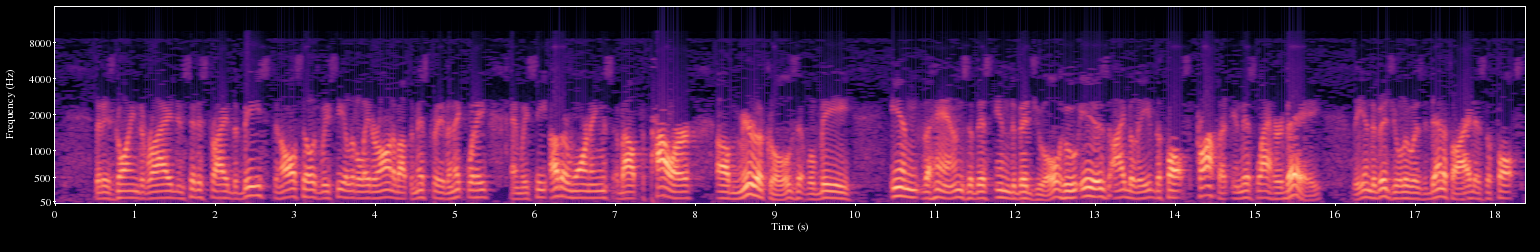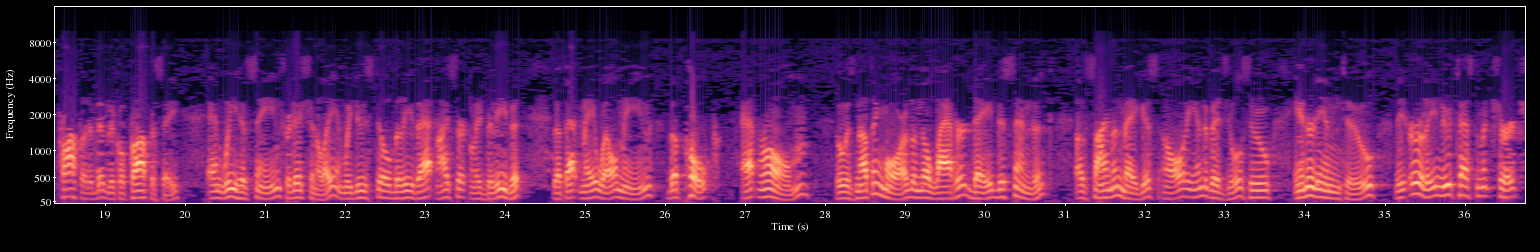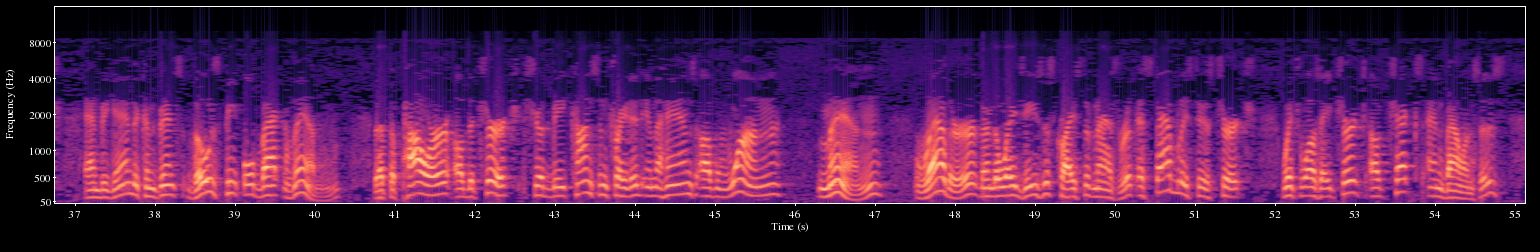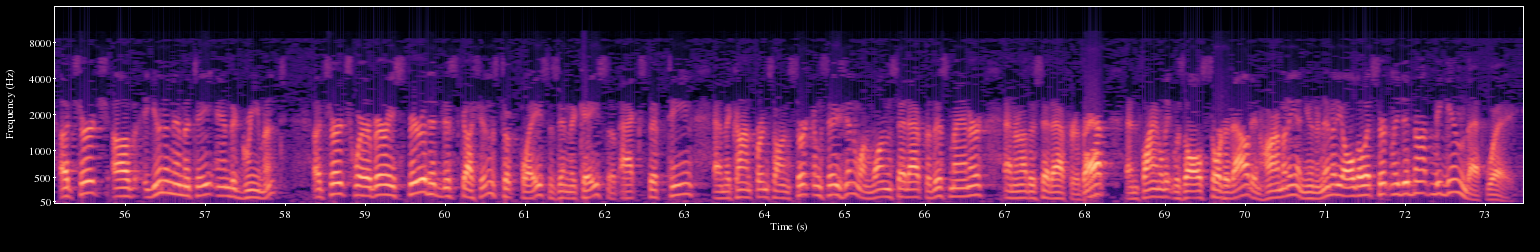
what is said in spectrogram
that is going to ride and sit astride the beast, and also as we see a little later on about the mystery of iniquity, and we see other warnings about the power of miracles that will be in the hands of this individual who is, I believe, the false prophet in this latter day, the individual who is identified as the false prophet of biblical prophecy. And we have seen traditionally, and we do still believe that, and I certainly believe it, that that may well mean the Pope at Rome, who is nothing more than the latter day descendant of Simon Magus and all of the individuals who entered into the early New Testament church and began to convince those people back then that the power of the church should be concentrated in the hands of one man rather than the way Jesus Christ of Nazareth established his church, which was a church of checks and balances, a church of unanimity and agreement, a church where very spirited discussions took place, as in the case of Acts 15 and the conference on circumcision, when one said after this manner and another said after that, and finally it was all sorted out in harmony and unanimity, although it certainly did not begin that way.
